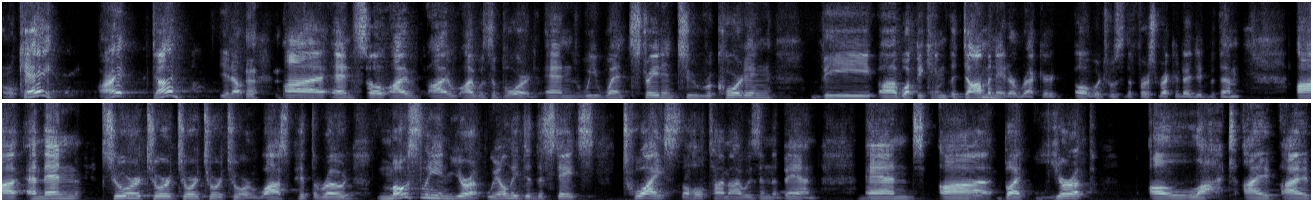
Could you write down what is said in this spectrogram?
okay. All right. Done. You know, uh, and so I, I, I was aboard and we went straight into recording the, uh, what became the Dominator record, oh, which was the first record I did with them. Uh, and then tour, tour, tour, tour, tour. Wasp hit the road mostly in Europe. We only did the States twice the whole time I was in the band. And, uh, but Europe a lot. I, I,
